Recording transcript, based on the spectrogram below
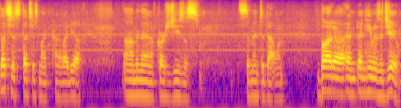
That's just that's just my kind of idea. Um, and then of course Jesus cemented that one. But uh, and and he was a Jew.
